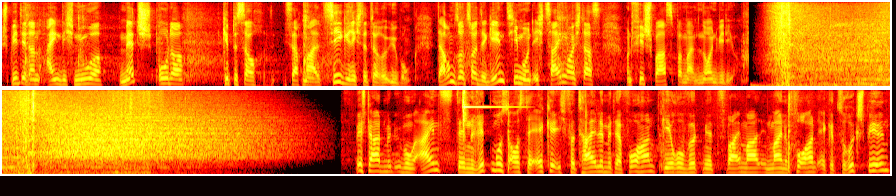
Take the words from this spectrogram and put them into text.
Spielt ihr dann eigentlich nur Match oder gibt es auch, ich sag mal, zielgerichtetere Übungen? Darum soll es heute gehen. Timo und ich zeigen euch das und viel Spaß bei meinem neuen Video. Wir starten mit Übung 1, den Rhythmus aus der Ecke. Ich verteile mit der Vorhand. Gero wird mir zweimal in meine Vorhandecke zurückspielen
